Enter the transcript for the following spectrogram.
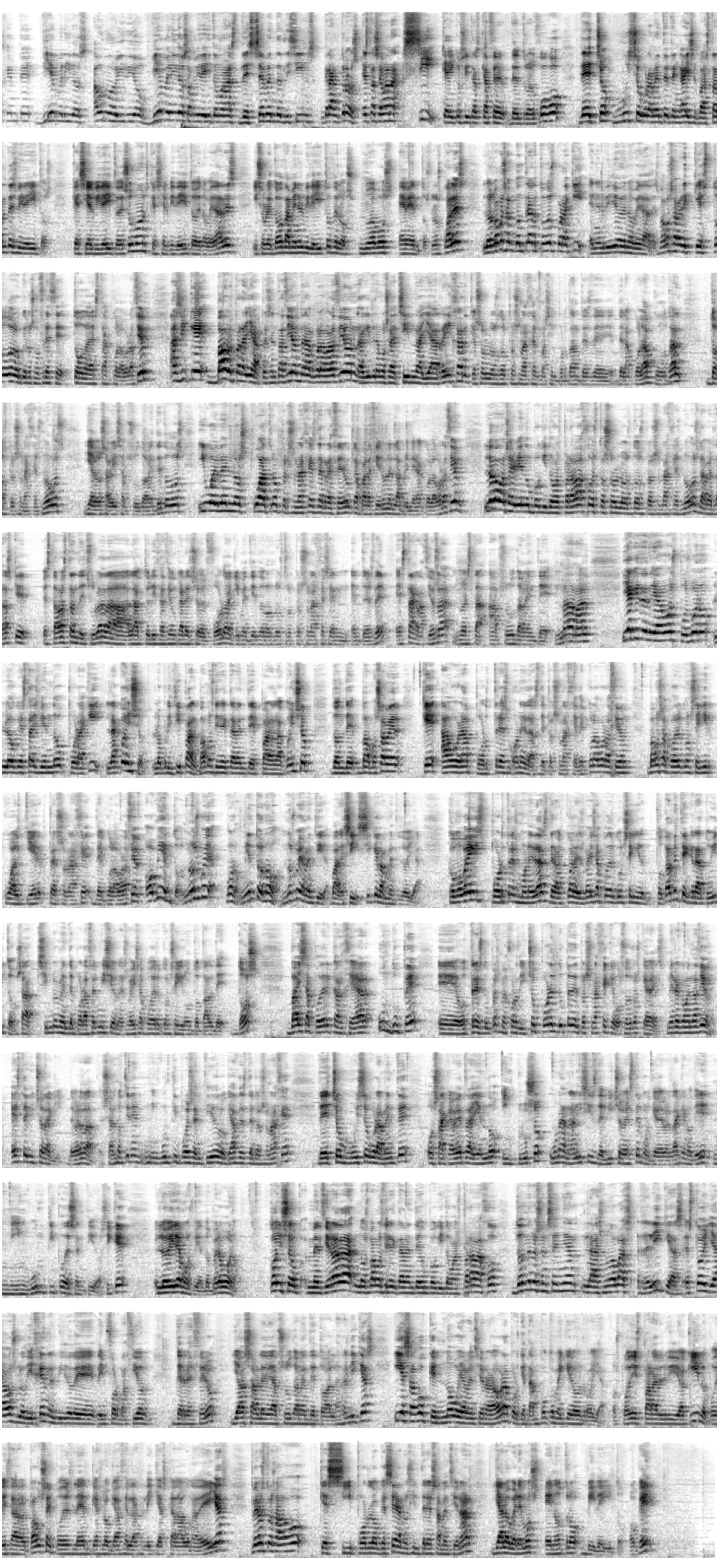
gente, bienvenidos a un nuevo vídeo, bienvenidos a un videito más de Seven Deadly Sins Grand Cross. Esta semana sí que hay cositas que hacer dentro del juego, de hecho muy seguramente tengáis bastantes videitos. Que si el videito de summons, que si el videito de novedades y sobre todo también el videito de los nuevos eventos Los cuales los vamos a encontrar todos por aquí en el vídeo de novedades. Vamos a ver qué es todo lo que nos ofrece toda esta colaboración. Así que vamos para allá, presentación de la colaboración. Aquí tenemos a Echidna y a Reinhardt, que son los dos personajes más importantes de, de la collab como tal. Dos personajes nuevos, ya lo sabéis absolutamente todos, y vuelven los cuatro personajes de Recero que aparecieron en la primera colaboración. Lo vamos a ir viendo un poquito más para abajo, estos son los dos personajes nuevos, la verdad es que está bastante chula la, actualización que han hecho del foro, aquí metiéndonos nuestros personajes en, en 3D, está graciosa, no está absolutamente nada mal. Y aquí tendríamos, pues bueno, lo que estáis viendo por aquí, la CoinShop, lo principal, vamos directamente para la CoinShop, donde vamos a ver que ahora por tres monedas de personaje de colaboración vamos a poder conseguir cualquier personaje de colaboración. O miento, no os voy a... Bueno, miento no, no os voy a mentir. Vale, sí, sí que lo han metido ya. Como veis, por tres monedas, de las cuales vais a poder conseguir totalmente gratuito, o sea, simplemente por hacer misiones vais a poder conseguir un total de dos, vais a poder canjear un dupe, eh, o tres dupes, mejor dicho, por el dupe del personaje que vosotros queráis. Mi recomendación, este bicho de aquí, de verdad, o sea, no tiene ningún tipo de sentido lo que hace este personaje, de hecho, muy seguramente os acabe trayendo incluso un análisis del bicho este, porque de verdad que no tiene ningún tipo de sentido, así que lo iremos viendo, pero bueno... CoinShop mencionada, nos vamos directamente un poquito más para abajo, donde nos enseñan las nuevas reliquias. Esto ya os lo dije en el vídeo de, información de Recero, ya os hablé de absolutamente todas las reliquias, y es algo que no voy a mencionar ahora porque tampoco me quiero enrollar. Os podéis parar el vídeo aquí, lo podéis dar al pausa y podéis leer qué es lo que hacen las reliquias cada una de ellas, pero esto es algo que si por lo que sea nos interesa mencionar, ya lo veremos en otro videíto, ¿ok?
